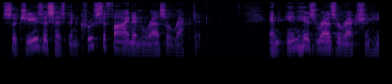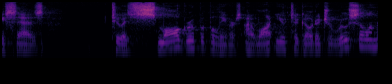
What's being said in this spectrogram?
So Jesus has been crucified and resurrected. And in his resurrection, he says to his small group of believers, I want you to go to Jerusalem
